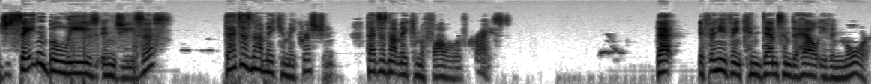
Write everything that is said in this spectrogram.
Satan believes in Jesus. That does not make him a Christian. That does not make him a follower of Christ. That, if anything, condemns him to hell even more.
